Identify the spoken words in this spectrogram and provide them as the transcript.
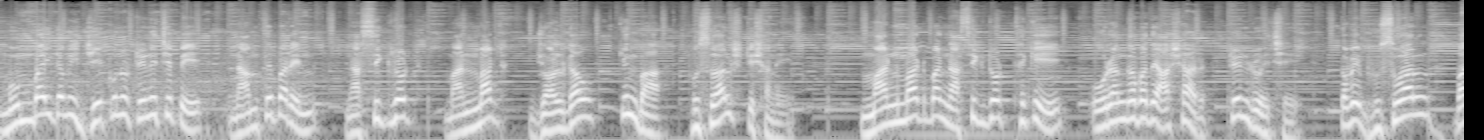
মুম্বাইগামী যে কোনো ট্রেনে চেপে নামতে পারেন নাসিক রোড, মানমাড, জলগাঁও কিংবা ভুসওয়াল স্টেশনে। মানমাড বা নাসিক রোড থেকে ঔরঙ্গাবাদে আসার ট্রেন রয়েছে। তবে ভুসওয়াল বা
